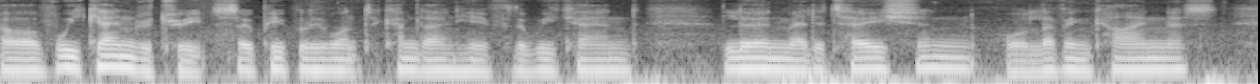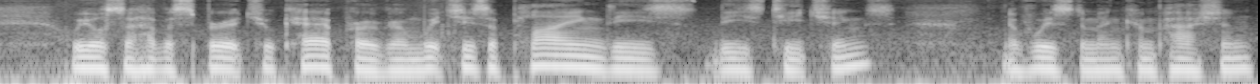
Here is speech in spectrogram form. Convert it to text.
of weekend retreats. So people who want to come down here for the weekend, learn meditation or loving kindness. We also have a spiritual care program which is applying these these teachings of wisdom and compassion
